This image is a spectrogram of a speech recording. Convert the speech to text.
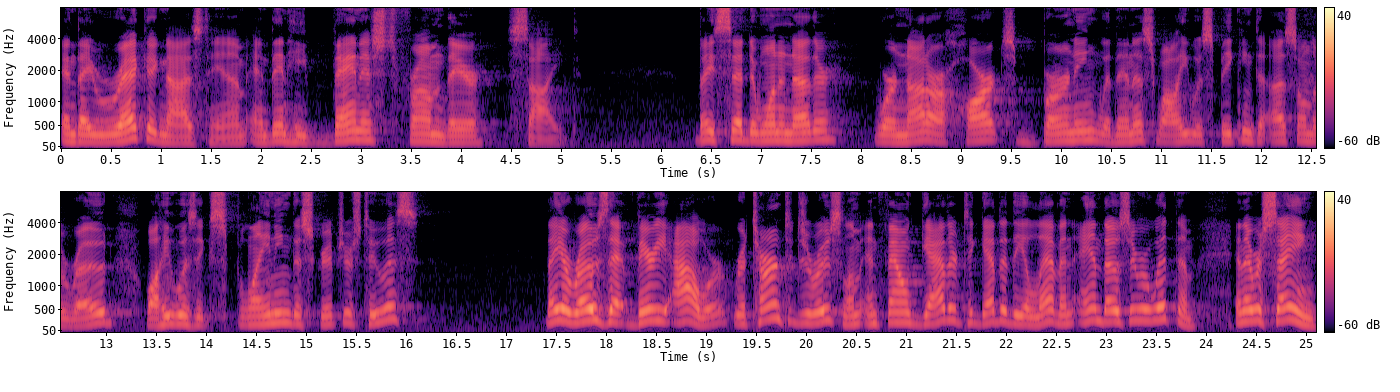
and they recognized him, and then he vanished from their sight. They said to one another, Were not our hearts burning within us while he was speaking to us on the road, while he was explaining the scriptures to us? They arose that very hour, returned to Jerusalem, and found gathered together the eleven and those who were with them and they were saying,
